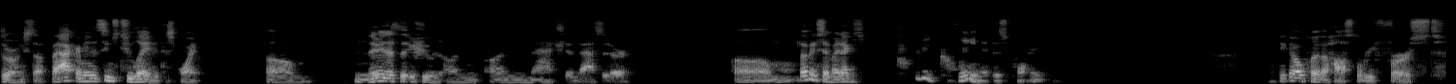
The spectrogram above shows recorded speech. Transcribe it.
throwing stuff back. I mean, it seems too late at this point. Um, maybe that's the issue with un, unmatched ambassador. Um, that being said, my deck is pretty clean at this point. I think I'll play the hostelry first.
